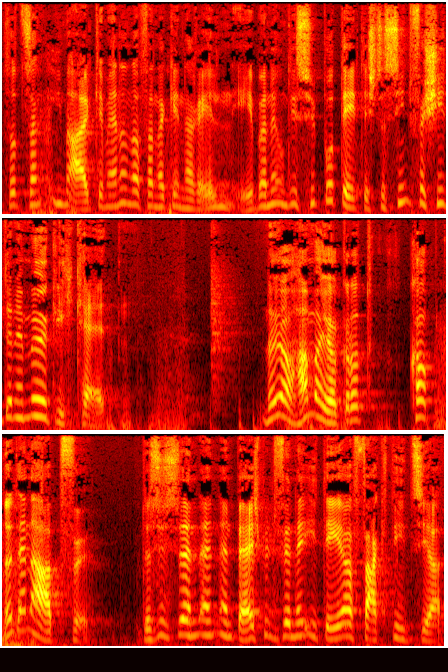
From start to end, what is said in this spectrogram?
sozusagen im Allgemeinen auf einer generellen Ebene und ist hypothetisch. Das sind verschiedene Möglichkeiten. Naja, haben wir ja gerade gehabt, nicht ein Apfel. Das ist ein, ein, ein, Beispiel für eine Idea factitia.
